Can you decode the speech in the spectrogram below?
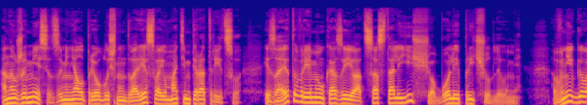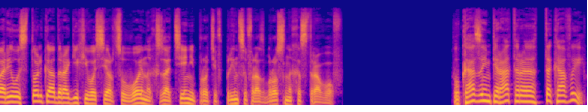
Она уже месяц заменяла при облачном дворе свою мать-императрицу, и за это время указы ее отца стали еще более причудливыми. В них говорилось только о дорогих его сердцу войнах за тени против принцев разбросанных островов. Указы императора таковы.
